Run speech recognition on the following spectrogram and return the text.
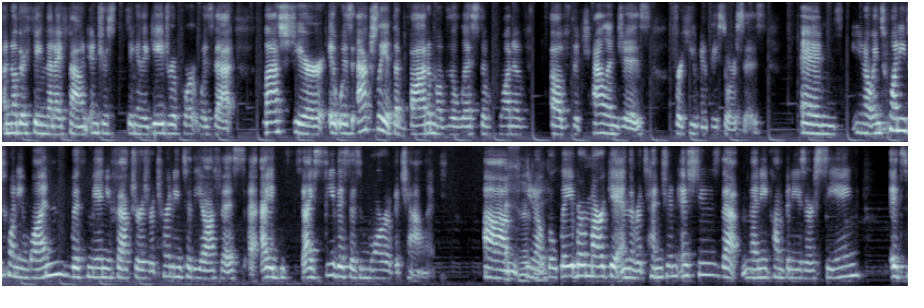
another thing that i found interesting in the gauge report was that last year it was actually at the bottom of the list of one of of the challenges for human resources. And you know, in 2021, with manufacturers returning to the office, I I see this as more of a challenge. Um, you know, the labor market and the retention issues that many companies are seeing. It's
